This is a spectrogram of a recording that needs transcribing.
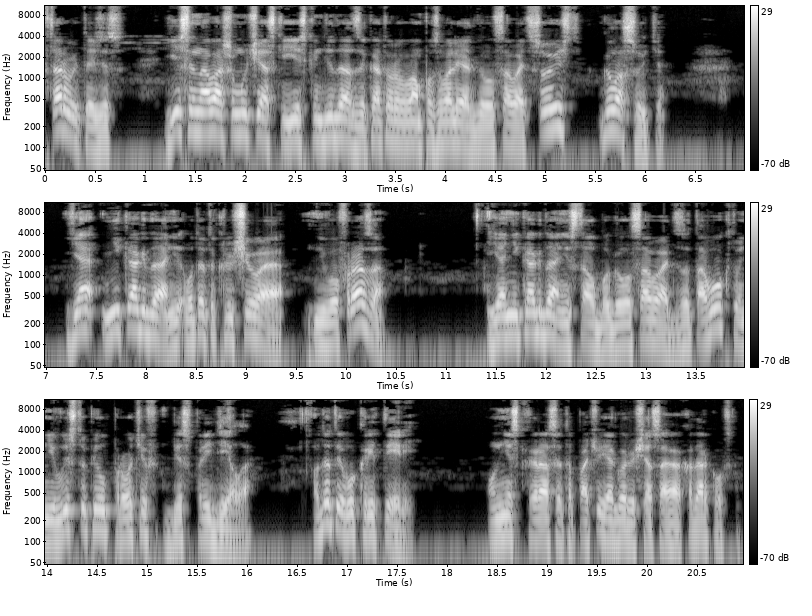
Второй тезис. Если на вашем участке есть кандидат, за которого вам позволяет голосовать совесть, голосуйте. Я никогда, вот это ключевая его фраза, я никогда не стал бы голосовать за того, кто не выступил против беспредела. Вот это его критерий. Он несколько раз это подчеркивал, я говорю сейчас о Ходорковском,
